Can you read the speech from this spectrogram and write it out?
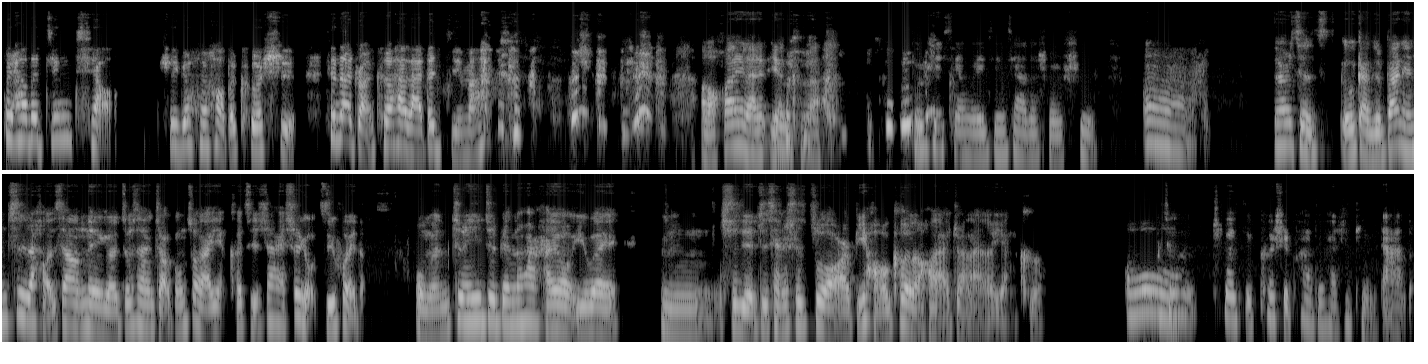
非常的精巧，是一个很好的科室。现在转科还来得及吗？啊，欢迎来眼科啊！都是显微镜下的手术。嗯，对，而且我感觉八年制好像那个，就算找工作来眼科，其实还是有机会的。我们正一这边的话，还有一位嗯师姐，之前是做耳鼻喉科的，后来转来了眼科。哦，这个这个科室跨度还是挺大的。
